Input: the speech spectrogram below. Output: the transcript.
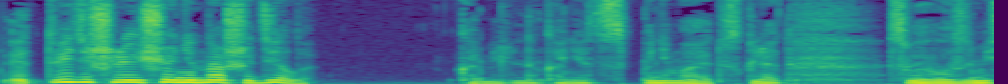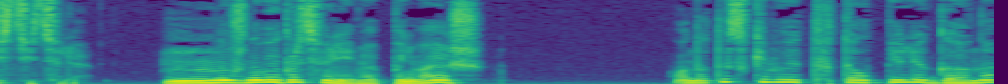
Это, видишь ли, еще не наше дело. Камиль, наконец, понимает взгляд своего заместителя. Нужно выиграть время, понимаешь? Он отыскивает в толпе Легана,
